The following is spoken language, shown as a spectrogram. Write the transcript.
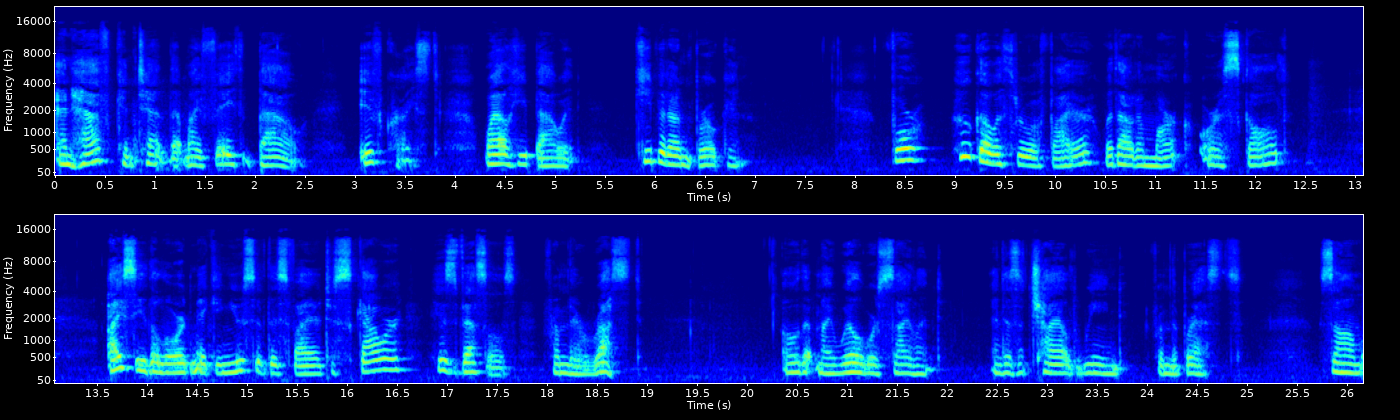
and half content that my faith bow, if Christ, while he bow it, keep it unbroken. For who goeth through a fire without a mark or a scald? I see the Lord making use of this fire to scour his vessels from their rust. Oh, that my will were silent, and as a child weaned from the breasts. Psalm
